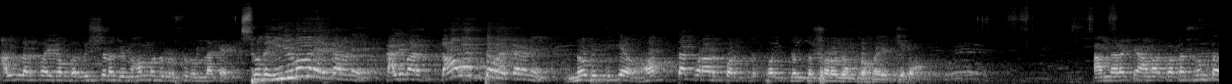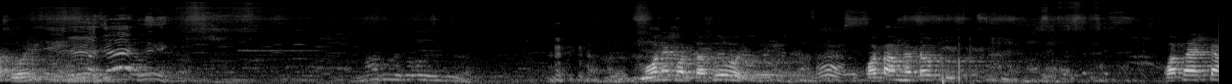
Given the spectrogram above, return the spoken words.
আল্লাহর পয়গম্বর বিশ্বনবী মুহাম্মদ রাসূলুল্লাহকে শুধু ইমানের কারণে কালিমার দাওয়াত দেওয়ার কারণে নবীজিকে হত্যা করার পর্যন্ত ষড়যন্ত্র হয়েছিল। আপনারা কি আমার কথা শুনতাছুই? মনে করতাছুই কথা আপনারটাও ঠিক কথা একটা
